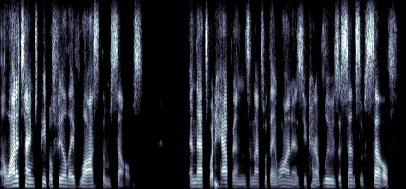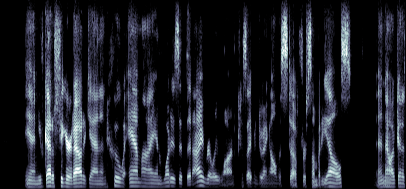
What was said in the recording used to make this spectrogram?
A lot of times people feel they've lost themselves. And that's what happens. And that's what they want is you kind of lose a sense of self and you've got to figure it out again and who am i and what is it that i really want because i've been doing all this stuff for somebody else and now i've got to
